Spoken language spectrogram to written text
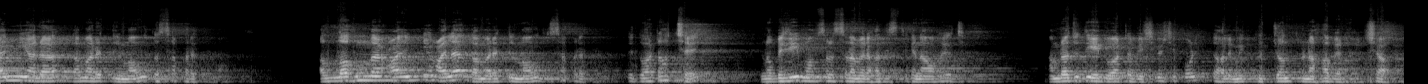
আইনি আলা কামারাতিল মাউত সাফারাতিল মাউত। আল্লাহুম্মা আইনি আলা কামারাতিল মাউত সাফারাতিল মাউত। এই দোয়াটা হচ্ছে নবীজি মোহাম্মদ সাল্লামের হাদিস থেকে নেওয়া হয়েছে। আমরা যদি এই দোয়াটা বেশি বেশি পড়ি, তাহলে মৃত্যুর যন্ত্রণা হবে না, ইনশাআল্লাহ।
